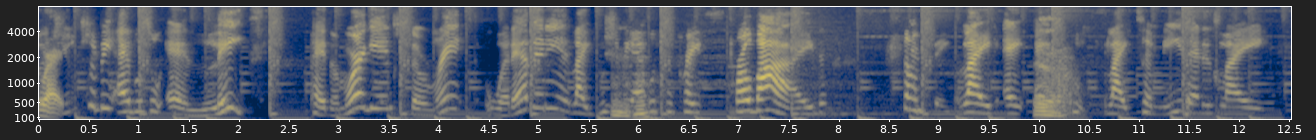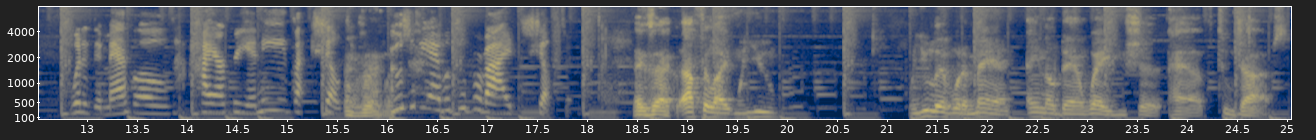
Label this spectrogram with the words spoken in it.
But Right. you should be able to at least pay the mortgage, the rent, whatever it is. Like you should be Mhm. able to pre- provide something. Like a, a Yeah. roof. like to me that is like what is it, Maslow's hierarchy of needs, like shelter. Exactly. You should be able to provide shelter. Exactly. I feel like when you when you live with a man, ain't no damn way you should have two jobs.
